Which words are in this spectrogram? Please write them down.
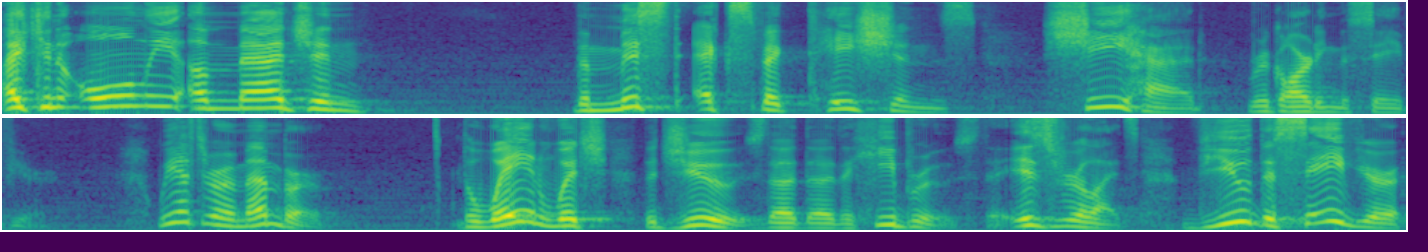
I can only imagine the missed expectations she had regarding the Savior. We have to remember the way in which the Jews, the, the, the, Hebrews, the Israelites viewed the Savior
